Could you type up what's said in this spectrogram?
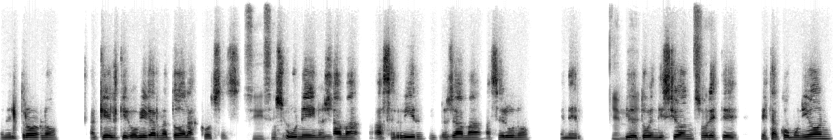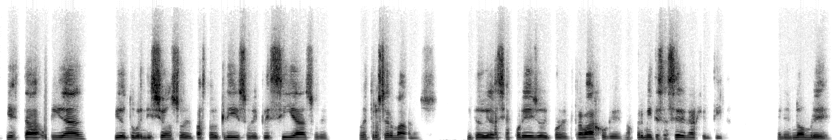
en el trono, aquel que gobierna todas las cosas. Sí, Nos une y nos llama a servir y nos llama a ser uno en Él. Pido tu bendición sobre este, esta comunión y esta unidad. Pido tu bendición sobre el pastor Cris, sobre Eclesía, sobre nuestros hermanos. Y te doy gracias por ello y por el trabajo que nos permites hacer en Argentina. En el nombre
